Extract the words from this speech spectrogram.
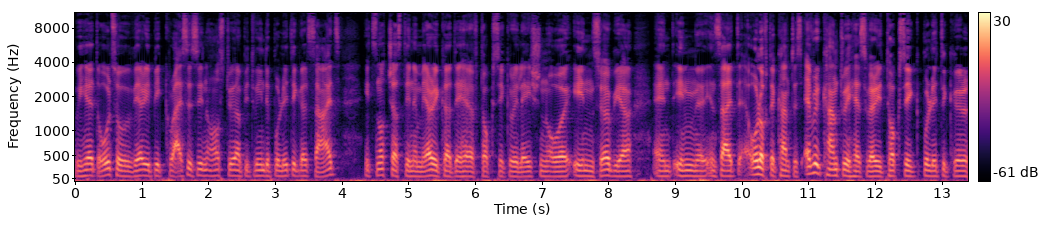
We had also a very big crisis in Austria between the political sides. It's not just in America they have toxic relation or in Serbia and in uh, inside all of the countries. Every country has very toxic political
